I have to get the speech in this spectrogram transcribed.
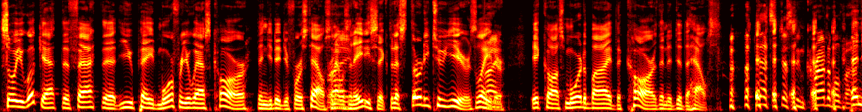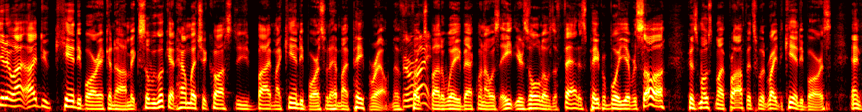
So you look at the fact that you paid more for your last car than you did your first house, and that was in eighty six. So that's thirty two years later. Right. It costs more to buy the car than it did the house. That's just incredible. Though. And you know, I, I do candy bar economics, So we look at how much it costs to buy my candy bars when I have my paper out. Now, You're folks, right. by the way, back when I was eight years old, I was the fattest paper boy you ever saw because most of my profits went right to candy bars. And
